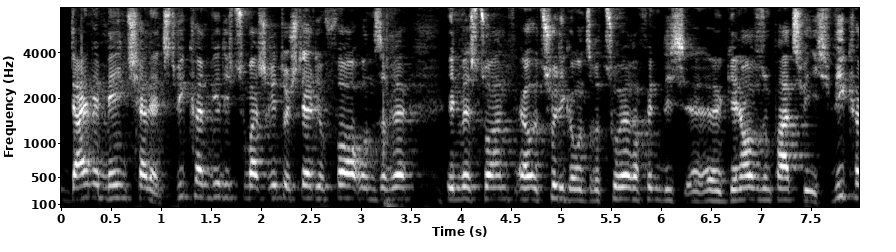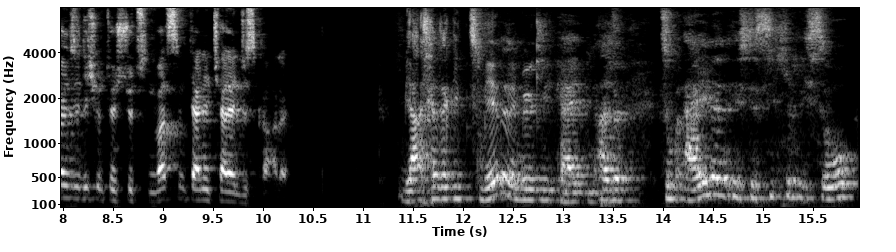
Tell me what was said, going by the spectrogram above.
deine Main Challenge? Wie können wir dich zum Beispiel, Rito, stell dir vor, unsere Investoren, äh, Entschuldige, unsere Zuhörer finden dich äh, genauso sympathisch wie ich. Wie können sie dich unterstützen? Was sind deine Challenges gerade? Ja, also da gibt es mehrere Möglichkeiten. Also zum einen ist es sicherlich so,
